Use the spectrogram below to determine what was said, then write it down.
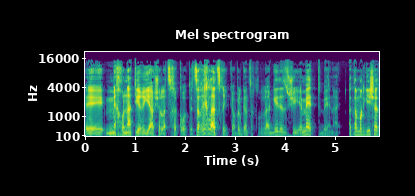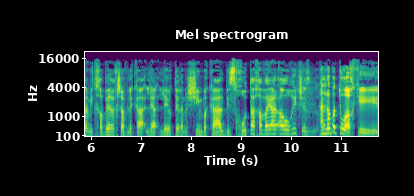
אה, מכונת ירייה של הצחקות. זה צריך להצחיק, אבל גם צריך להגיד איזושהי אמת בעיניי. אתה מרגיש שאתה מתחבר עכשיו לק... ל... ליותר אנשים בקהל בזכות החוויה ההורית? שזה... אני לא בטוח, כי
